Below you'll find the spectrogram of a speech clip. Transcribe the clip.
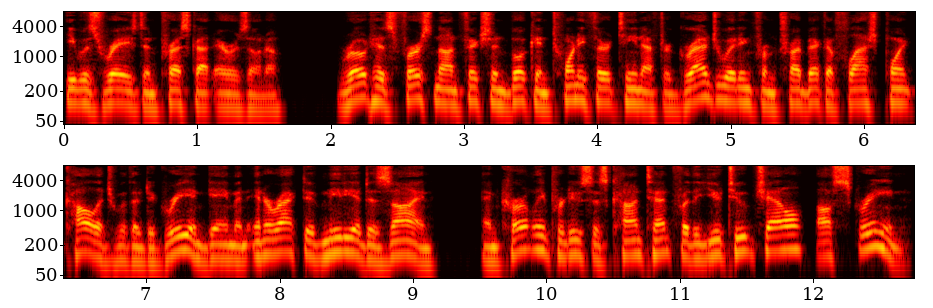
He was raised in Prescott, Arizona, wrote his first nonfiction book in 2013 after graduating from Tribeca Flashpoint College with a degree in game and interactive media design, and currently produces content for the YouTube channel Off Screen.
